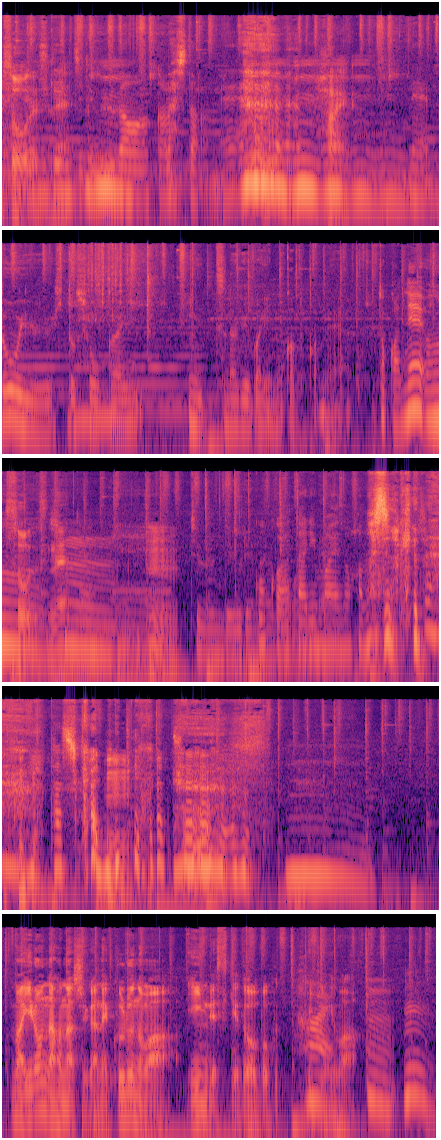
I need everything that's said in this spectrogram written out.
そうですね。現地で売る側からしたらね。はい ねどういう人紹介につなげばいいのかとかねとかね、うん、そうですね。うん。自分で売れないごく当たり前のの話だけど。確かに。って感じ。うん。まあいろんな話がね来るのはいいんですけど僕的には、うんうん。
